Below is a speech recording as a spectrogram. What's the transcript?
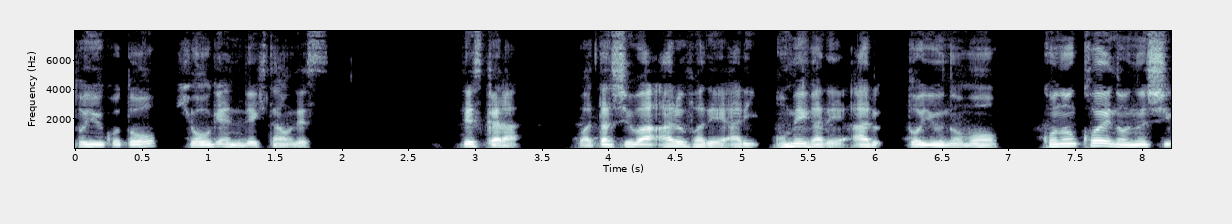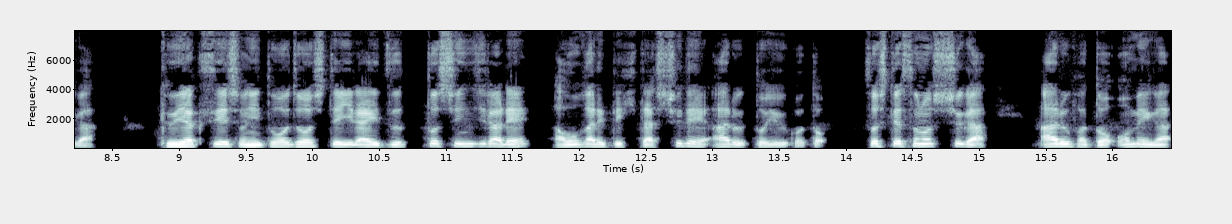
ということを表現できたのです。ですから、私はアルファであり、オメガであるというのも、この声の主が、旧約聖書に登場して以来ずっと信じられ、仰がれてきた主であるということ、そしてその主が、アルファとオメガ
